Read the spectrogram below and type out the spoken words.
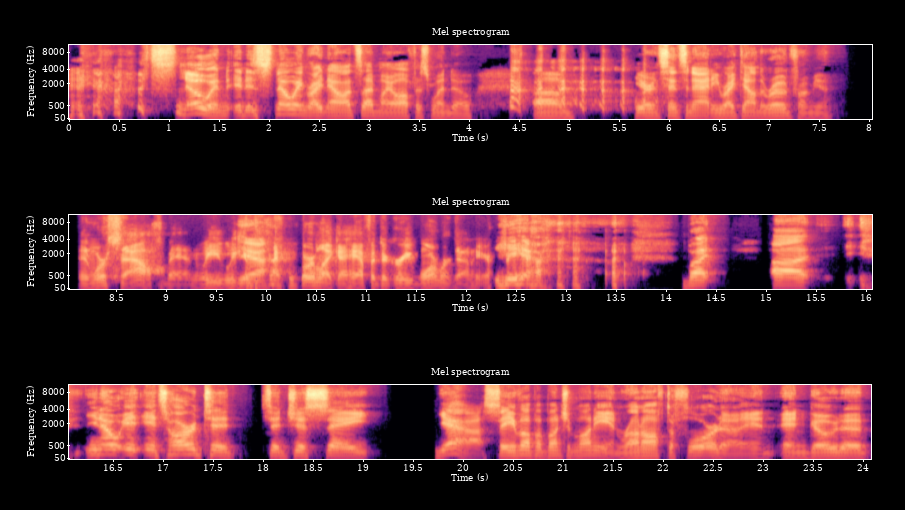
it, it's snowing. It is snowing right now outside my office window um, here in Cincinnati, right down the road from you and we're south, man. We we can, yeah. we're like a half a degree warmer down here. yeah, but uh, you know, it, it's hard to to just say, yeah, save up a bunch of money and run off to Florida and and go to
